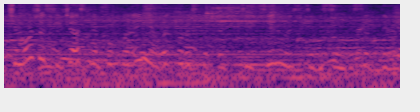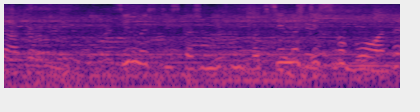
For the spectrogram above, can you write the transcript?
А чи може сучасне покоління використати ці цінності 89-го? Цінності, скажімо, їхніх батьків? Цінності свободи,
